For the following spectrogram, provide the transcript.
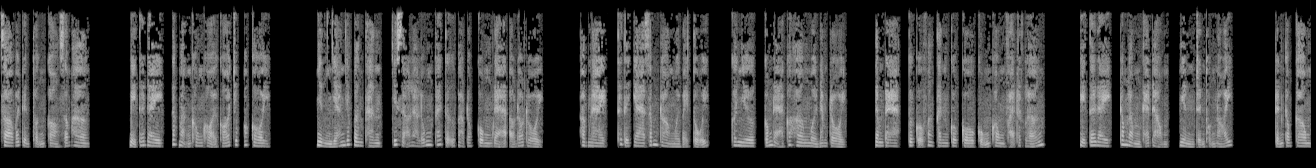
so với Trình Thuận còn sớm hơn. Nghĩ tới đây, tất mặn không khỏi có chút khó coi. Nhìn dáng dấp Vân Thanh, chỉ sợ là lúc thái tử vào đông cung đã ở đó rồi. Hôm nay, thái tử gia sắm tròn 17 tuổi, coi như cũng đã có hơn 10 năm rồi. Xem ra, tuổi của Văn Thanh cô cô cũng không phải rất lớn. Nghĩ tới đây, trong lòng khả động, nhìn Trịnh Thuận nói. Trịnh Công Công,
